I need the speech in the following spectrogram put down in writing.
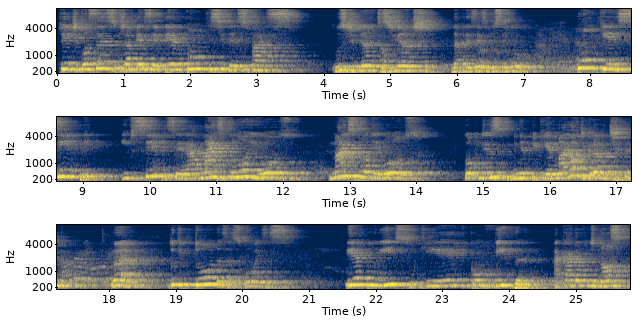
Gente, vocês já perceberam como que se desfaz os gigantes diante da presença do Senhor? Como que ele sempre e sempre será mais glorioso, mais poderoso, como diz menino pequeno, maior de grande, não é? Do que todas as coisas. E é por isso que ele convida a cada um de nós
